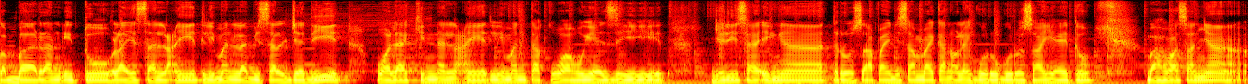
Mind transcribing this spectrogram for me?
lebaran itu laisal aid liman labisal jadid walakinnal aid liman taqwahu yazid. Jadi saya ingat terus apa yang disampaikan oleh guru-guru saya itu bahwasannya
